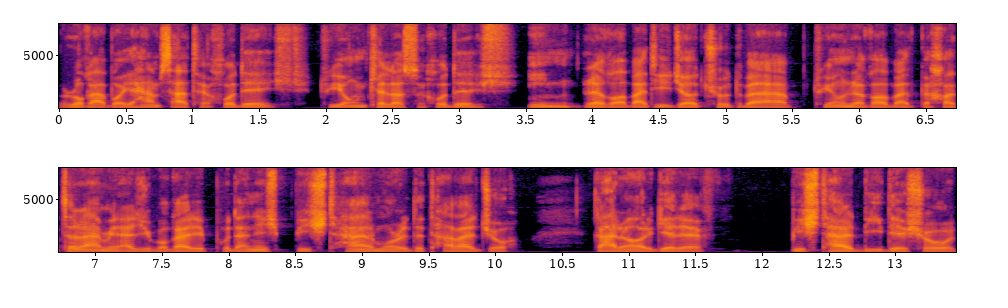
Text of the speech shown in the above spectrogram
رقبای همسطح خودش توی اون کلاس خودش این رقابت ایجاد شد و توی اون رقابت به خاطر همین عجیب و غریب بودنش بیشتر مورد توجه قرار گرفت بیشتر دیده شد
